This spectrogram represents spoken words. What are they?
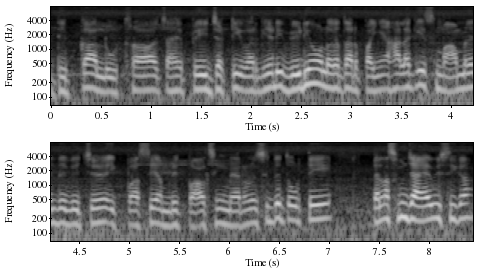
ਦੀਪਕਾ ਲੂਥਰਾ, ਚਾਹੇ ਪ੍ਰੀਤ ਜੱਟੀ ਵਰਗੀ ਜਿਹੜੀ ਵੀਡੀਓ ਲਗਾਤਾਰ ਪਾਈਆਂ, ਹਾਲਾਂਕਿ ਇਸ ਮਾਮਲੇ ਦੇ ਵਿੱਚ ਇੱਕ ਪਾਸੇ ਅੰਮ੍ਰਿਤਪਾਲ ਸਿੰਘ ਮਹਿਰਾ ਨੇ ਸਿੱਧੇ ਤੌਰ ਤੇ ਪਹਿਲਾਂ ਸਮਝਾਇਆ ਵੀ ਸੀਗਾ,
